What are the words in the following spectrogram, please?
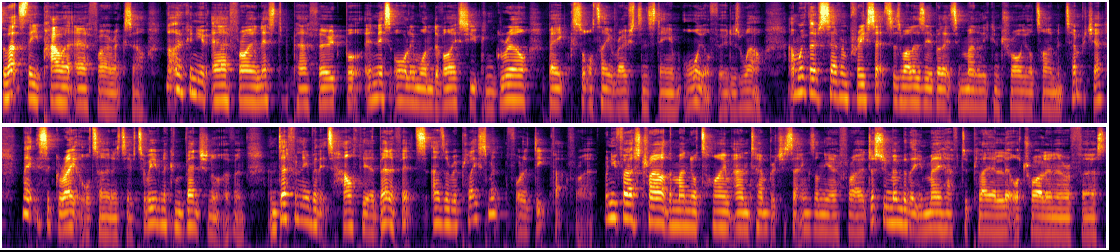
So that's the Power Air Fryer XL. Not only can you air fry in this to prepare food, but in this all-in-one device you can grill, bake, saute, roast and steam all your food as well. And with those seven presets as well as the ability to manually control your time and temperature, make this a great alternative to even a conventional oven and definitely with its healthier benefits as a replacement for a deep fat fryer. When you first try out the manual time and temperature settings on the air fryer, just remember that you may have to play a little trial and error first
